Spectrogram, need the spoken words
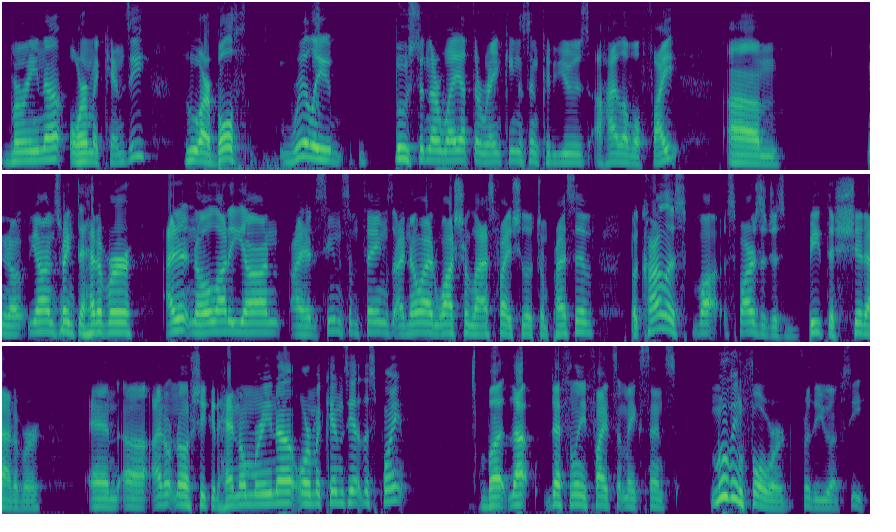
Marina or Mackenzie, who are both really boosting their way up the rankings and could use a high level fight. Um, you know, Yan's ranked ahead of her. I didn't know a lot of Yan. I had seen some things. I know I had watched her last fight. She looked impressive. But Carla Esparza just beat the shit out of her. And uh, I don't know if she could handle Marina or Mackenzie at this point, but that definitely fights that make sense moving forward for the UFC.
